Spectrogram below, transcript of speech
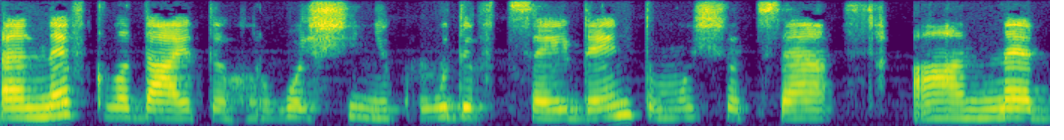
Е, Не вкладайте гроші нікуди в цей день, тому що це не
